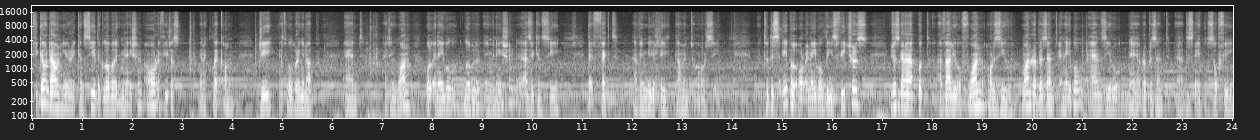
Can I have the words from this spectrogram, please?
if you go down here, you can see the global illumination. Or if you just going to click on G, it will bring it up, and hitting one will enable global illumination. As you can see, the effect have immediately come into our scene. To disable or enable these features, you're just gonna put a value of 1 or 0 1 represent enable and 0 represent uh, disable. So if we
